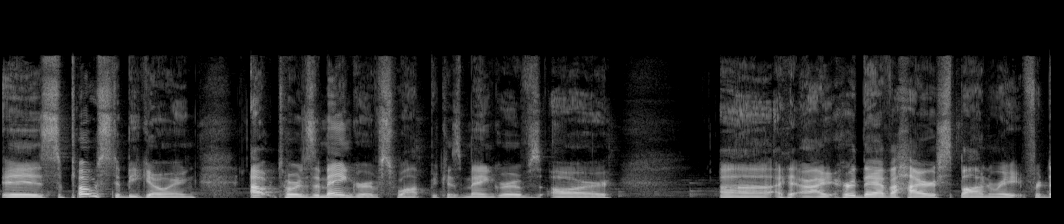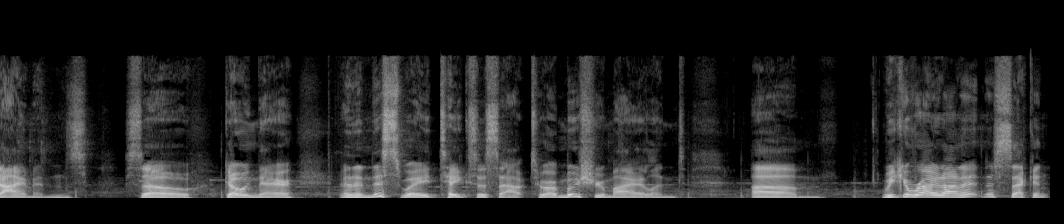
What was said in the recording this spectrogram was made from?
is supposed to be going out towards the mangrove swamp because mangroves are. Uh, I, I heard they have a higher spawn rate for diamonds. So going there, and then this way takes us out to our mushroom island. Um, we can ride on it in a second.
